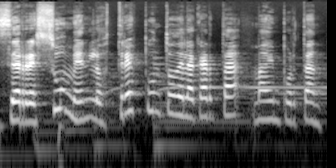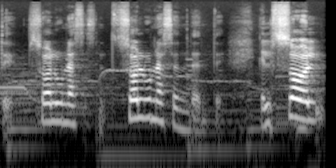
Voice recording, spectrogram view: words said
se resumen los tres puntos de la carta más importantes, sol, un, ascendente. El sol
